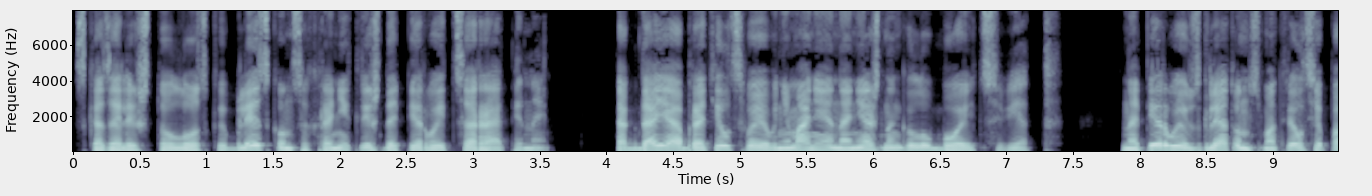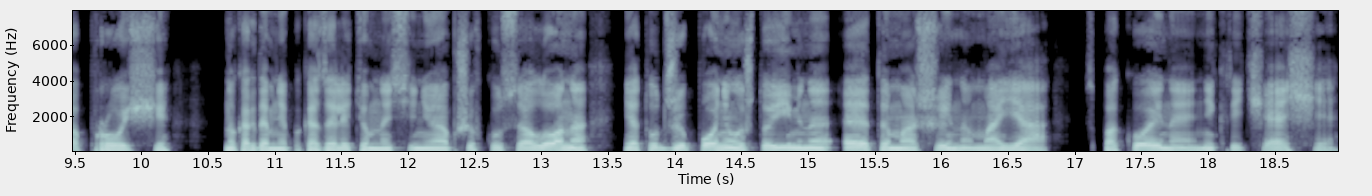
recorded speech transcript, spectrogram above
сказали, что лоск и блеск он сохранит лишь до первой царапины. Тогда я обратил свое внимание на нежно-голубой цвет. На первый взгляд он смотрелся попроще, но когда мне показали темно-синюю обшивку салона, я тут же понял, что именно эта машина моя, спокойная, не кричащая,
